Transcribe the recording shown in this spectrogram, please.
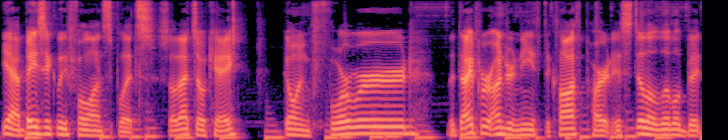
Yeah, basically full on splits, so that's okay. Going forward, the diaper underneath, the cloth part, is still a little bit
